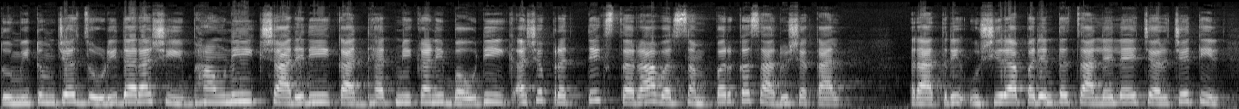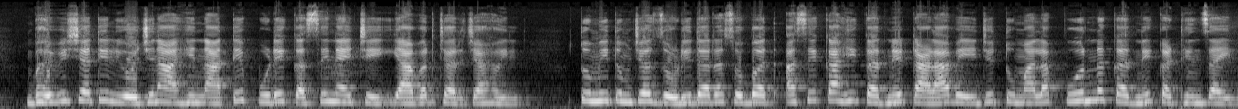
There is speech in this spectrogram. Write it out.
तुम्ही तुमच्या जोडीदाराशी भावनिक शारीरिक आध्यात्मिक आणि बौद्धिक अशा प्रत्येक स्तरावर संपर्क साधू शकाल. रात्री उशिरापर्यंत चाललेल्या चर्चेतील भविष्यातील योजना हे नाते पुढे कसे न्यायचे यावर चर्चा होईल. तुम्ही तुमच्या जोडीदारासोबत असे काही करणे टाळावे जे तुम्हाला पूर्ण करणे कठीण जाईल.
